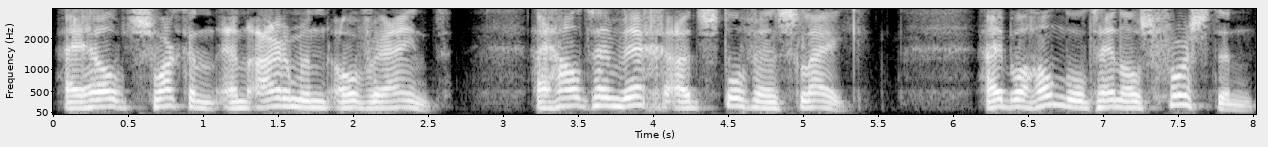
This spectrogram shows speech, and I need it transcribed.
Hij helpt zwakken en armen overeind. Hij haalt hen weg uit stof en slijk. Hij behandelt hen als vorsten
